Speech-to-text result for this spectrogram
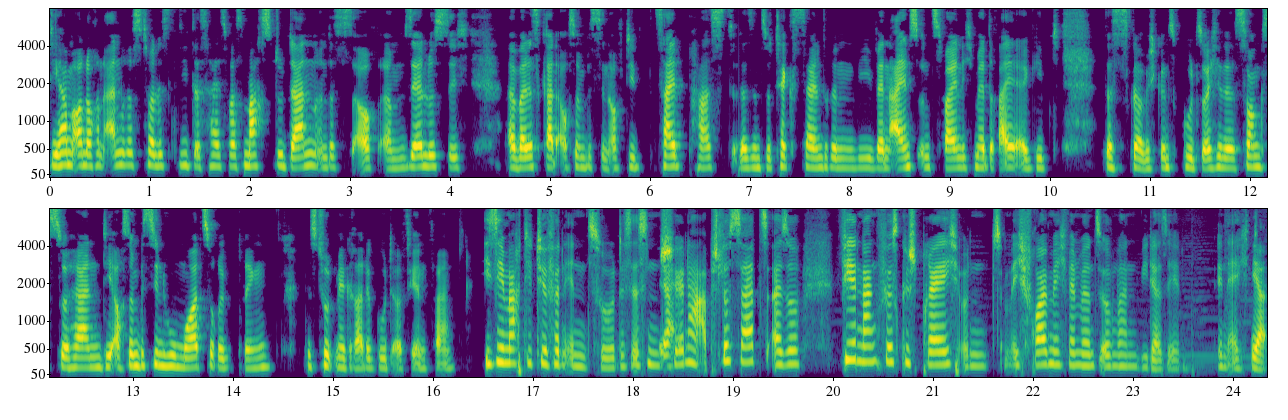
Die haben auch noch ein anderes tolles Lied, das heißt, was machst du dann? Und das ist auch ähm, sehr lustig, äh, weil es gerade auch so ein bisschen auf die Zeit passt. Da sind so Textzeilen drin, wie wenn eins und zwei nicht mehr drei ergibt. Das ist glaube ich, ganz gut, solche Songs zu hören, die auch so ein bisschen Humor zurückbringen. Das tut mir gerade gut auf jeden Fall. Easy macht die Tür von innen zu. Das ist ein ja. schöner Abschlusssatz. Also vielen Dank fürs Gespräch und ich freue mich, wenn wir uns irgendwann wiedersehen. In echt. Ja,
